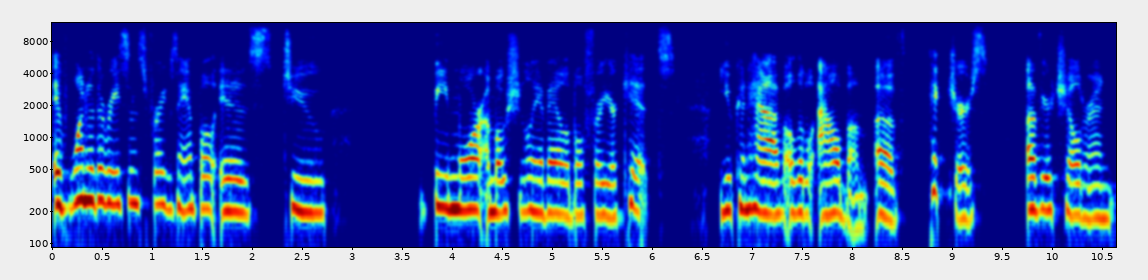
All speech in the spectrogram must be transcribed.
if one of the reasons for example is to be more emotionally available for your kids you can have a little album of pictures of your children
